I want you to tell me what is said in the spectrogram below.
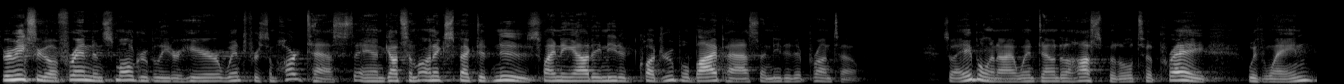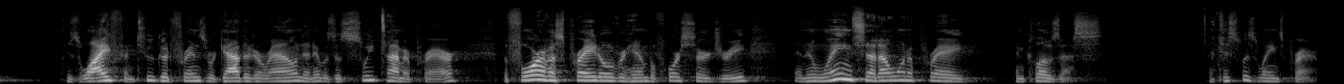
Three weeks ago, a friend and small group leader here went for some heart tests and got some unexpected news, finding out he needed quadruple bypass and needed it pronto. So Abel and I went down to the hospital to pray with Wayne. His wife and two good friends were gathered around, and it was a sweet time of prayer. The four of us prayed over him before surgery, and then Wayne said, I want to pray and close us. And this was Wayne's prayer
